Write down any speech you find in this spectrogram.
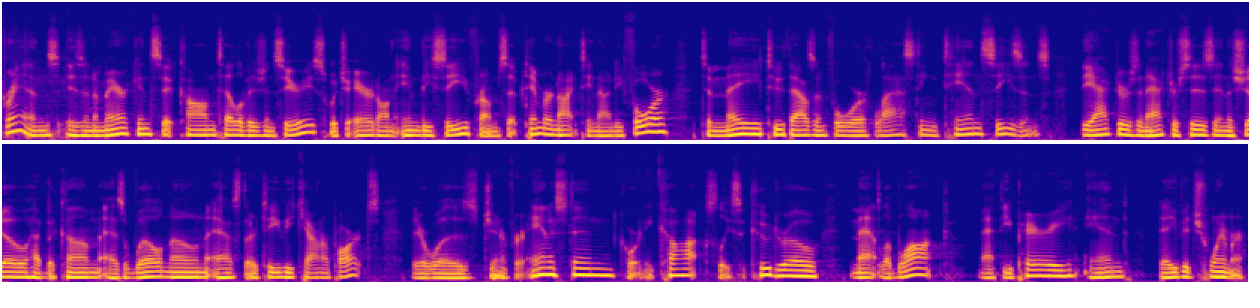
Friends is an American sitcom television series which aired on NBC from September 1994 to May 2004, lasting 10 seasons. The actors and actresses in the show have become as well known as their TV counterparts. There was Jennifer Aniston, Courteney Cox, Lisa Kudrow, Matt LeBlanc, Matthew Perry, and David Schwimmer.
